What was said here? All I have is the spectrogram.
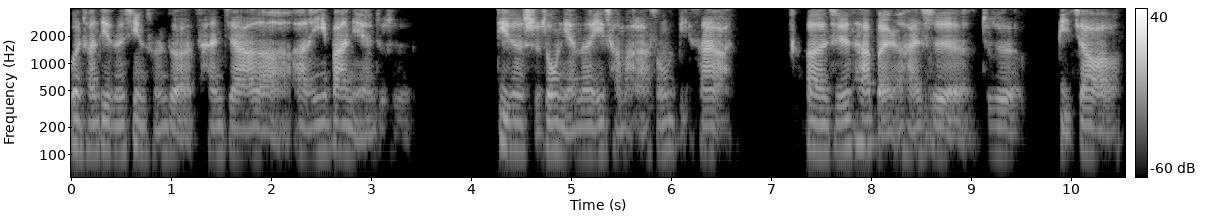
汶川地震幸存者参加了二零一八年就是地震十周年的一场马拉松比赛吧。嗯，其实他本人还是就是比较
